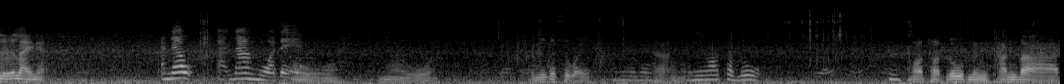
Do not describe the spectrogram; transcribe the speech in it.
หรืออะไรเนี่ย อันนี้อะหน้างัวแดโอ้งหน้าวัว อันนี้ก็สวยทางอันนี้งอทะลุมอสถอดรูปหนึ่งพันบาท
